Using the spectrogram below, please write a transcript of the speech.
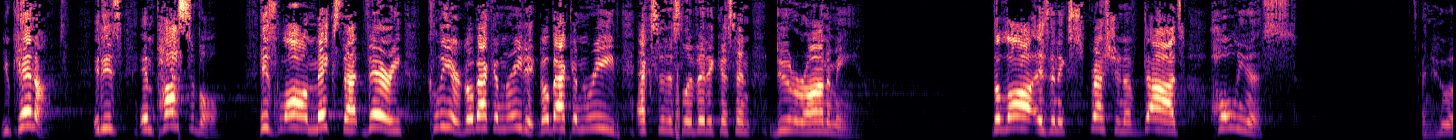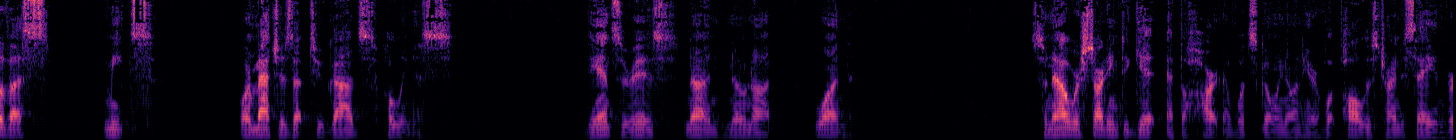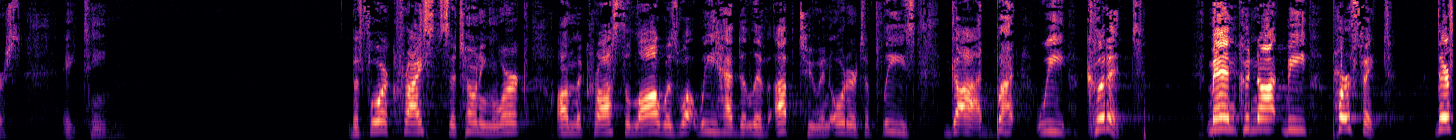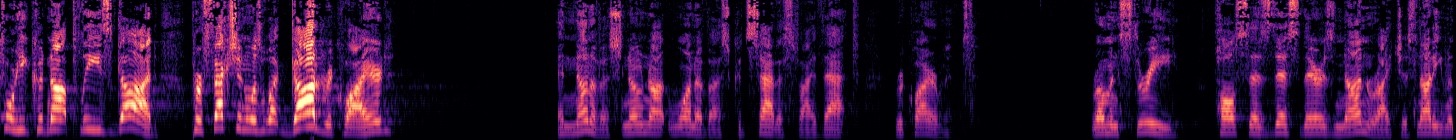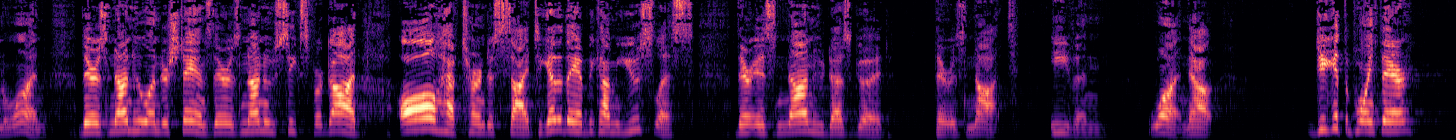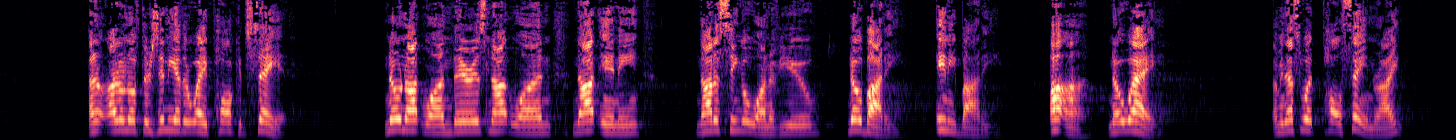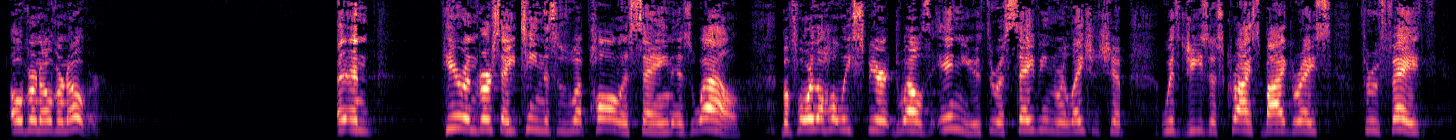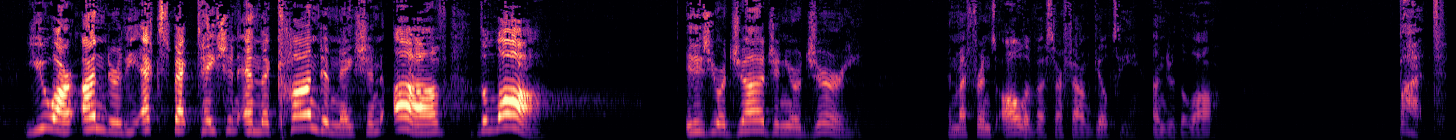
You cannot. It is impossible. His law makes that very clear. Go back and read it. Go back and read Exodus, Leviticus, and Deuteronomy. The law is an expression of God's holiness. And who of us meets or matches up to God's holiness? The answer is none, no, not one. So now we're starting to get at the heart of what's going on here, of what Paul is trying to say in verse 18. Before Christ's atoning work on the cross, the law was what we had to live up to in order to please God, but we couldn't. Man could not be perfect. Therefore, he could not please God. Perfection was what God required. And none of us, no, not one of us, could satisfy that requirement. Romans 3, Paul says this, there is none righteous, not even one. There is none who understands. There is none who seeks for God. All have turned aside. Together they have become useless. There is none who does good. There is not even one. Now, do you get the point there? I don't, I don't know if there's any other way Paul could say it. No, not one. There is not one. Not any. Not a single one of you. Nobody. Anybody. Uh-uh. No way. I mean, that's what Paul's saying, right? Over and over and over. And, here in verse 18, this is what Paul is saying as well. Before the Holy Spirit dwells in you through a saving relationship with Jesus Christ by grace through faith, you are under the expectation and the condemnation of the law. It is your judge and your jury. And my friends, all of us are found guilty under the law. But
